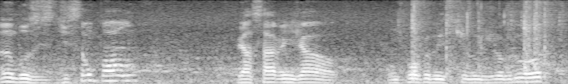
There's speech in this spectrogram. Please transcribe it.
Ambos de São Paulo. Já sabem já um pouco do estilo de jogo do outro.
